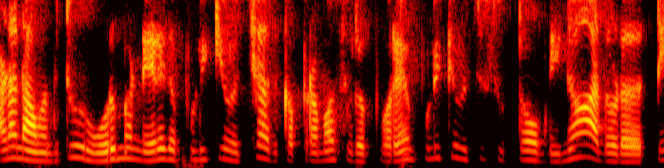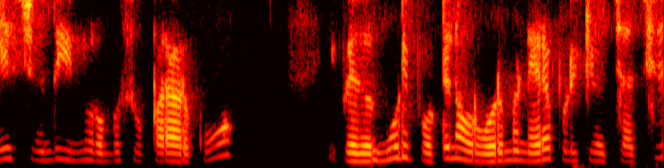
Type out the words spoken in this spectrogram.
ஆனால் நான் வந்துட்டு ஒரு ஒரு மணி நேரம் இதை புளிக்க வச்சு அதுக்கப்புறமா சுட போகிறேன் புளிக்க வச்சு சுட்டோம் அப்படின்னா அதோட டேஸ்ட் வந்து இன்னும் ரொம்ப சூப்பராக இருக்கும். இப்போ இது ஒரு மூடி போட்டு நான் ஒரு ஒரு மணி நேரம் புளிக்க வச்சாச்சு.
